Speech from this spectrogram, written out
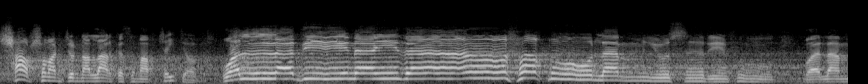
সব সময়ের জন্য আল্লাহর কাছে মাপ চাইতে হবে। ওয়াল্লাযীনা ইযা আনফাকু লাম ইউসরিফু ওয়ালাম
